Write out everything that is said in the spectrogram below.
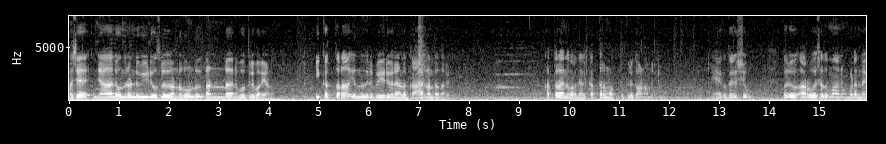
പക്ഷേ ഞാൻ ഒന്ന് രണ്ട് വീഡിയോസിൽ കണ്ടതുകൊണ്ട് കണ്ട അനുഭവത്തിൽ പറയാണ്. ഈ ഖത്തറ എന്നതിന് പേര് വരാനുള്ള കാരണം എന്താണെന്നറിയാം? ഖത്തറ എന്ന് പറഞ്ഞാൽ ഖത്തർ മൊത്തത്തിൽ കാണാൻ പറ്റും. ഏകദേശം ഒരു അറുപത് ശതമാനം ഇവിടെ തന്നെ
